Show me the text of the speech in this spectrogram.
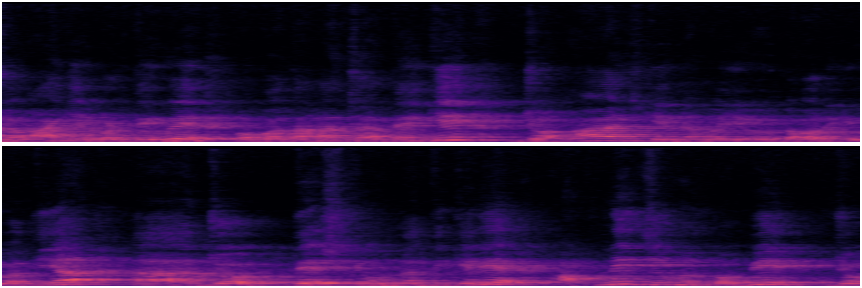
जो आगे बढ़ते हुए वो बताना चाहते हैं कि जो आज के नव युवक और युवतियाँ जो देश की उन्नति के लिए अपने जीवन को भी जो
